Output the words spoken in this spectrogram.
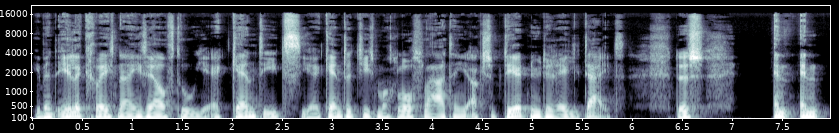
je bent eerlijk geweest naar jezelf toe. Je erkent iets. Je erkent dat je iets mag loslaten. En je accepteert nu de realiteit. Dus, en, en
